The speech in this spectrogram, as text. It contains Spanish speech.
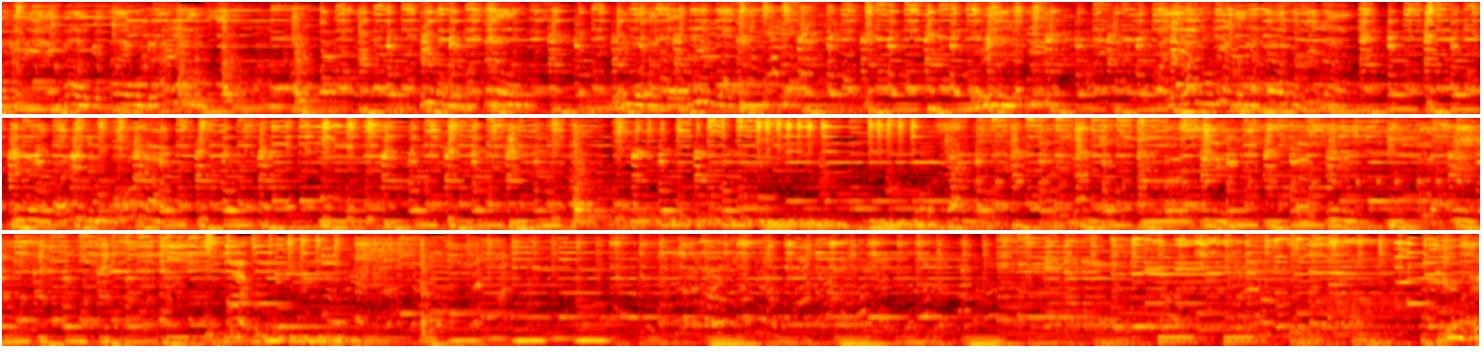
para mi delegado que está de cumpleaños. Christopher Mateo, Corito Santo Domingo, Corito Yaquín.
